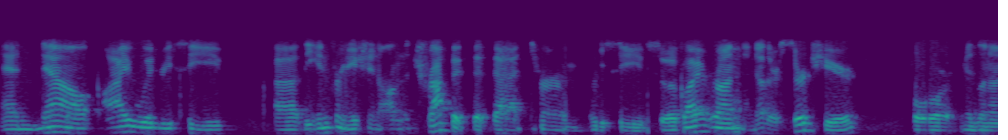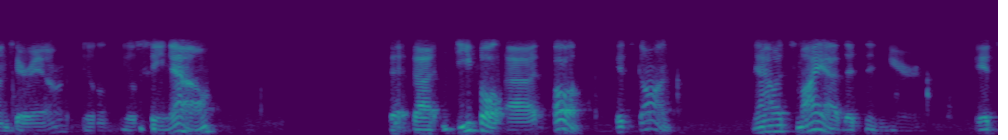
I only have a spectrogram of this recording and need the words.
and now I would receive uh, the information on the traffic that that term receives. So if I run another search here for Midland, Ontario, you'll, you'll see now that that default ad, oh, it's gone. Now it's my ad that's in here. It's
